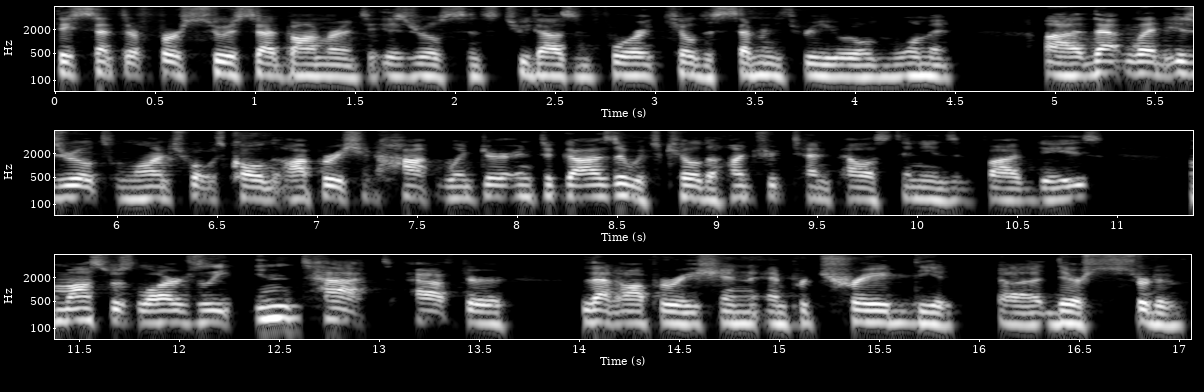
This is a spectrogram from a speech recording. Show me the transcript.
they sent their first suicide bomber into Israel since 2004. It killed a 73 year old woman. Uh, that led Israel to launch what was called Operation Hot Winter into Gaza, which killed 110 Palestinians in five days. Hamas was largely intact after that operation and portrayed the uh, their sort of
